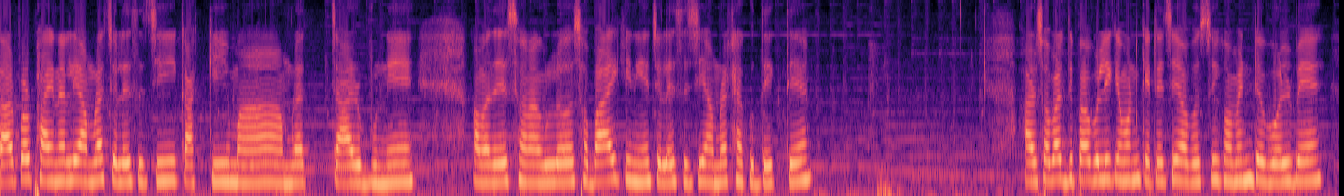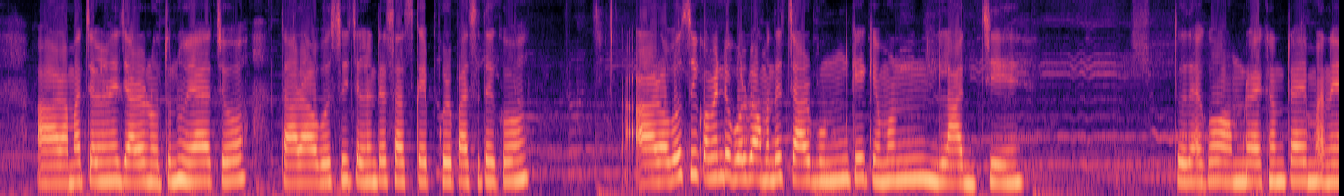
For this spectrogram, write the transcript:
তারপর ফাইনালি আমরা চলে এসেছি কাকি মা আমরা চার বোনে, আমাদের সোনাগুলো সবাইকে নিয়ে চলে এসেছি আমরা ঠাকুর দেখতে। আর সবার দীপাবলি কেমন কেটেছে অবশ্যই কমেন্টে বলবে। আর আমার চ্যানেলে যারা নতুন হয়ে আছো, তারা অবশ্যই চ্যানেলটা সাবস্ক্রাইব করে পাশে থেকো। আর অবশ্যই কমেন্টে বলবে আমাদের চার বোনকে কেমন লাগছে। তো দেখো, আমরা এখানটায় মানে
